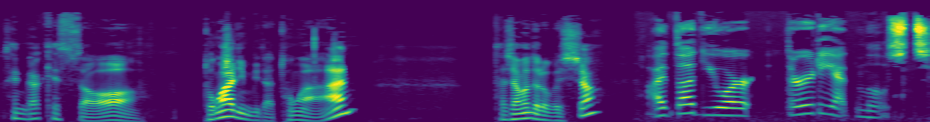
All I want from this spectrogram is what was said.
생각했어. 동안입니다. 동안. 다시 한번 들어보시죠. I thought you were 30 at most.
